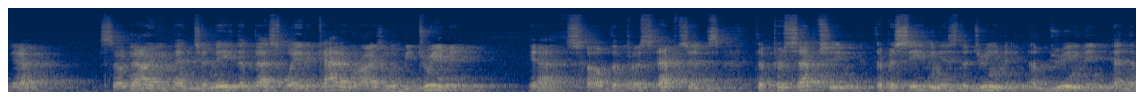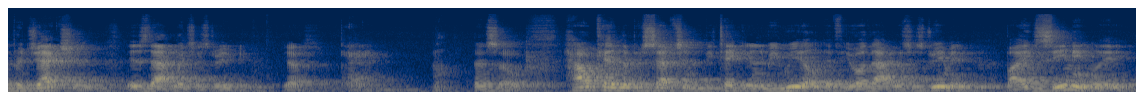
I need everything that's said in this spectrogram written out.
Yeah? So now, you, and to me, the best way to categorize it would be dreaming. Yeah. So the perceptions, the perception, the perceiving is the dreaming. I'm dreaming, and the projection is that which is dreaming. Yes. And so, How can the perception be taken to be real if you are that which is dreaming? By seemingly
